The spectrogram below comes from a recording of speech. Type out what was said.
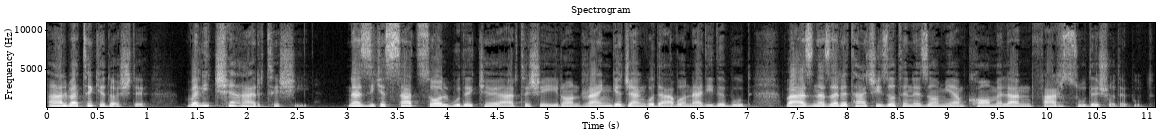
البته که داشته. ولی چه ارتشی؟ نزدیک 100 سال بوده که ارتش ایران رنگ جنگ و دعوا ندیده بود و از نظر تجهیزات نظامی هم کاملا فرسوده شده بود.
